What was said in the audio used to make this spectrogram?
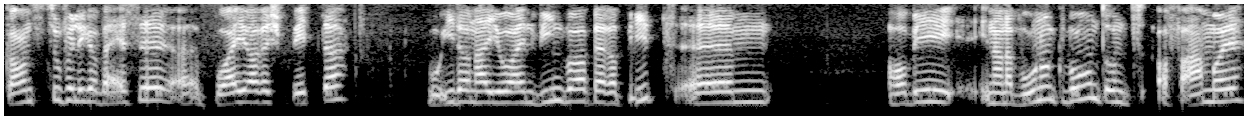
ganz zufälligerweise, äh, ein paar Jahre später, wo ich dann ein Jahr in Wien war bei Rapid, ähm, habe ich in einer Wohnung gewohnt und auf einmal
